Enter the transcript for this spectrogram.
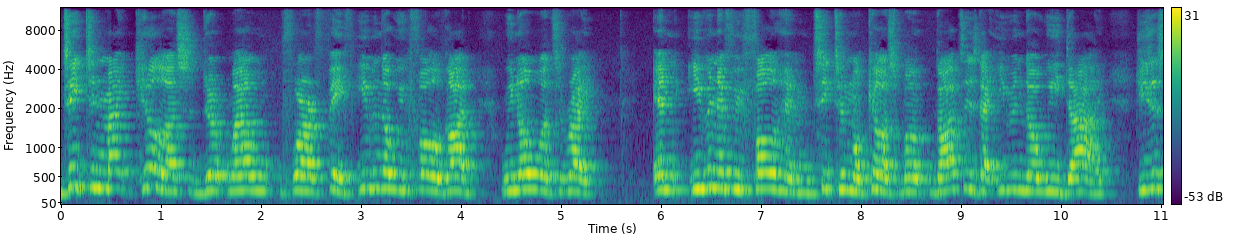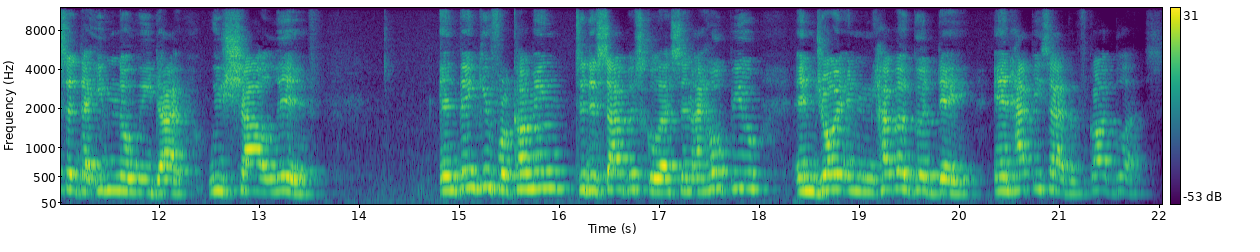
Satan might kill us well for our faith, even though we follow God. We know what's right. And even if we follow him, Satan will kill us. But God says that even though we die, Jesus said that even though we die, we shall live. And thank you for coming to the Sabbath school lesson. I hope you enjoy and have a good day. And happy Sabbath. God bless.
